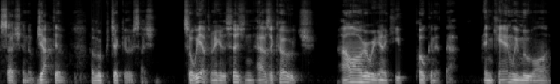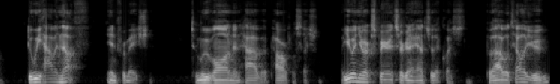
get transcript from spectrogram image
session objective of a particular session. So we have to make a decision as a coach. How long are we going to keep poking at that? And can we move on? Do we have enough information to move on and have a powerful session? You and your experience are going to answer that question. But I will tell you,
